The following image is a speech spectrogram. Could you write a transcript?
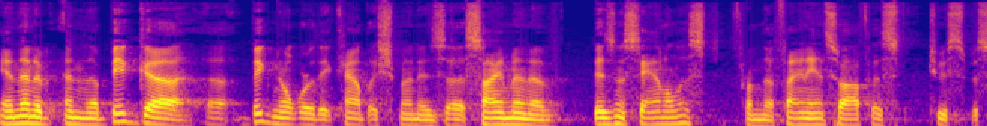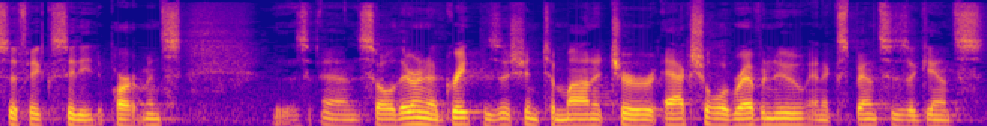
And then, a- and the big, uh, uh, big noteworthy accomplishment is assignment of business analyst from the finance office to specific city departments. And so they're in a great position to monitor actual revenue and expenses against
